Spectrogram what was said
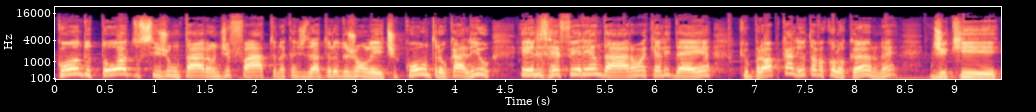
Quando todos se juntaram de fato na candidatura do João Leite contra o Calil, eles referendaram aquela ideia que o próprio Calil estava colocando, né? De que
